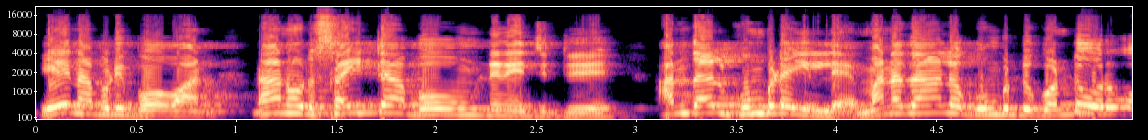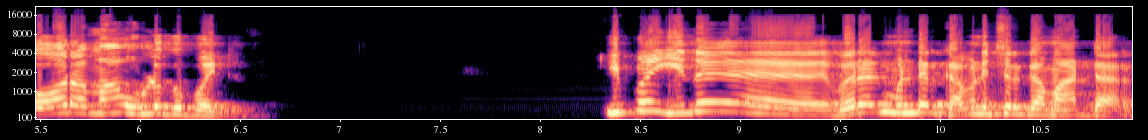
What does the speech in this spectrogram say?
ஏன் அப்படி போவான்? நான் ஒரு சைட்டா போவோம்னு நினைச்சிட்டு அந்த ஆள் கும்பிட இல்லை. மனதால கும்பிட்டு கொண்டு ஒரு ஓரமா உள்ளுக்கு போயிட்டு. இப்ப இத விரல்மண்டர் கவனிச்சிருக்க மாட்டார்.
